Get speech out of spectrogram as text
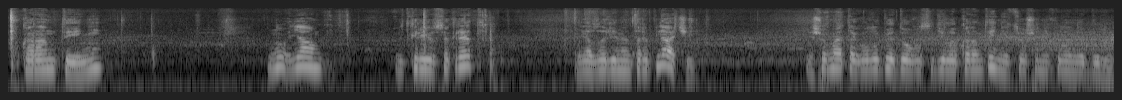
в карантині. Ну, я вам відкрию секрет. Я взагалі не терплячий. І що в мене так голуби довго сиділи в карантині, цього ще ніколи не було.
